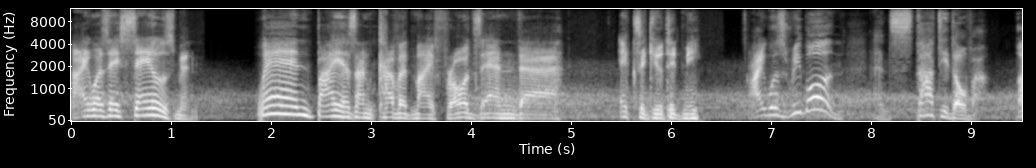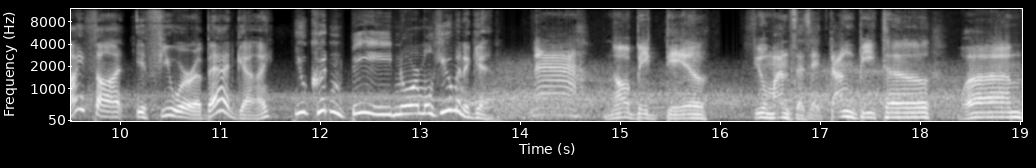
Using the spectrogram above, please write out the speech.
I was a salesman. When buyers uncovered my frauds and, uh, executed me, I was reborn and started over. I thought if you were a bad guy, you couldn't be normal human again. Ah, no big deal. Few months as a dung beetle, worm,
